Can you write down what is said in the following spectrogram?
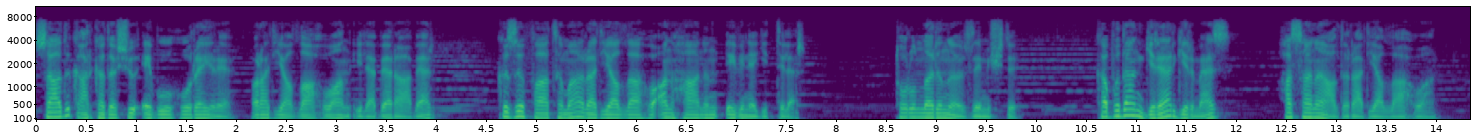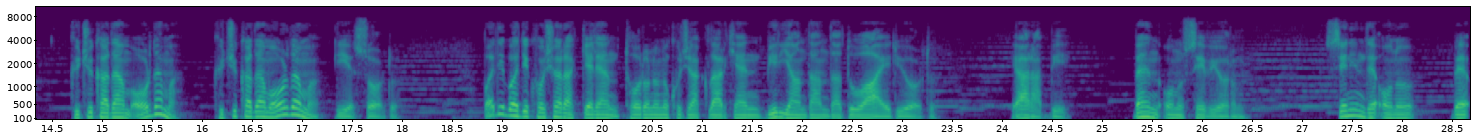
Sadık arkadaşı Ebu Hureyre radıyallahu an ile beraber kızı Fatıma radıyallahu anh'ın evine gittiler. Torunlarını özlemişti. Kapıdan girer girmez Hasan'ı aldı radıyallahu an. Küçük adam orada mı? Küçük adam orada mı? diye sordu. Badi badi koşarak gelen torununu kucaklarken bir yandan da dua ediyordu. Ya Rabbi, ben onu seviyorum. Senin de onu ve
